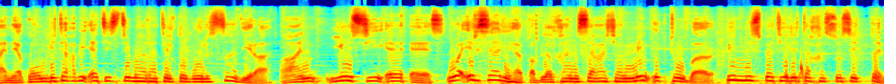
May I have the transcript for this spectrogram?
أن يقوم بتعبئة استمارة القبول الصادرة عن UCAS وإرسالها قبل الخامس عشر من أكتوبر بالنسبة لتخصص الطب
